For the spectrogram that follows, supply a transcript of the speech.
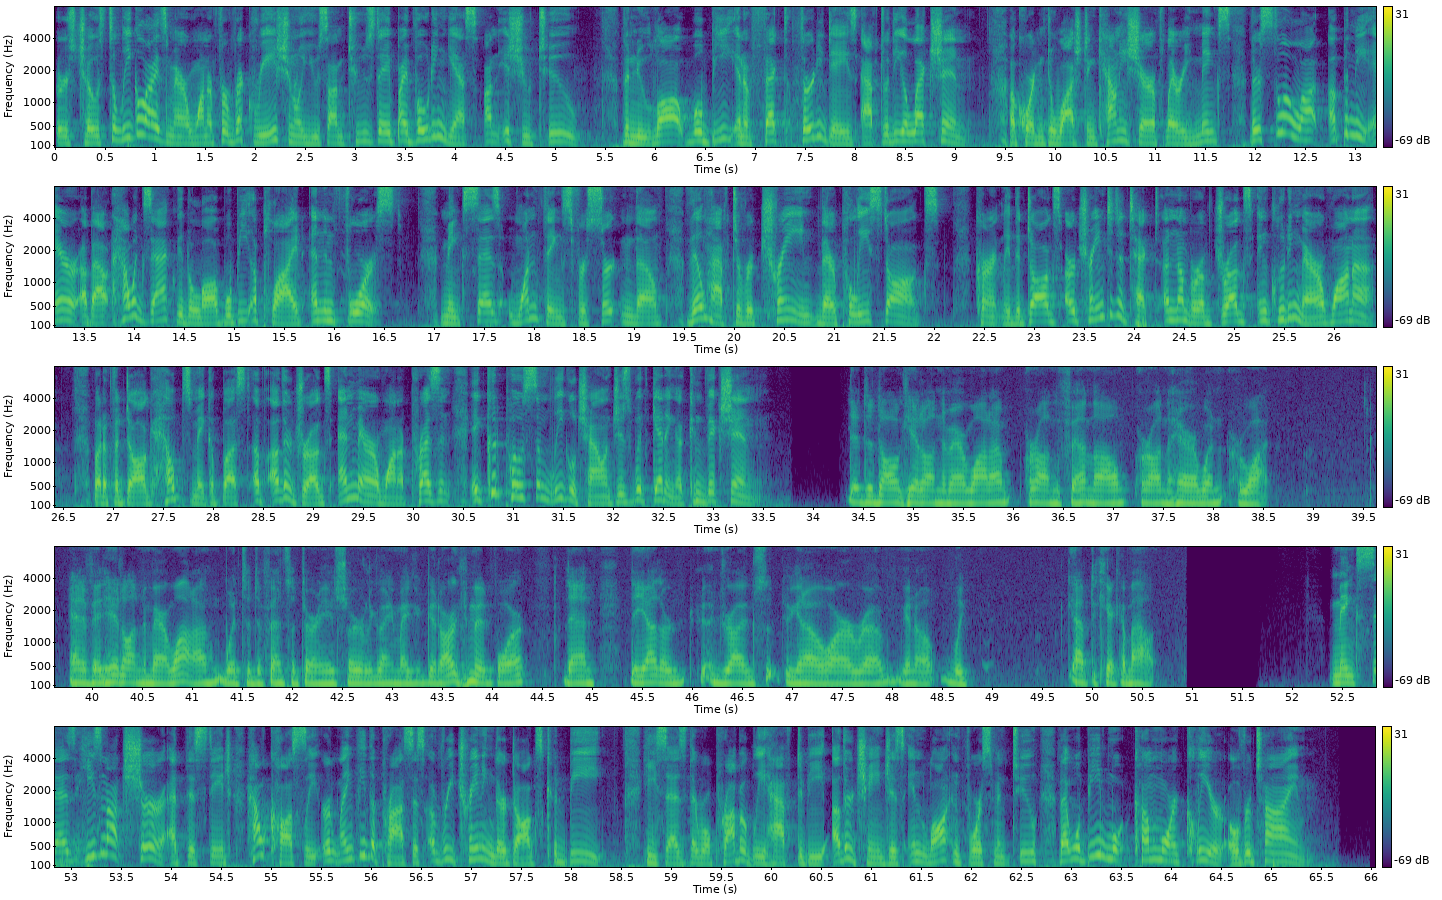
Voters chose to legalize marijuana for recreational use on Tuesday by voting yes on issue two. The new law will be in effect 30 days after the election. According to Washington County Sheriff Larry Minks, there's still a lot up in the air about how exactly the law will be applied and enforced. Minks says one thing's for certain, though they'll have to retrain their police dogs. Currently, the dogs are trained to detect a number of drugs, including marijuana. But if a dog helps make a bust of other drugs and marijuana present, it could pose some legal challenges with getting a conviction. Did the dog hit on the marijuana or on the fentanyl or on the heroin or what? And if it hit on the marijuana, which the defense attorney is certainly going to make a good argument for, then the other drugs, you know, are, uh, you know, we have to kick them out. Minks says he's not sure at this stage how costly or lengthy the process of retraining their dogs could be. He says there will probably have to be other changes in law enforcement too that will become more clear over time.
